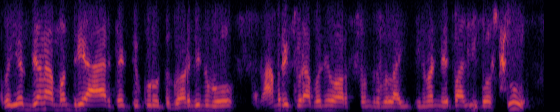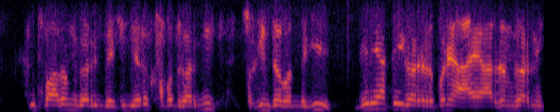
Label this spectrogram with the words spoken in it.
अब एकजना मन्त्री आएर चाहिँ त्यो कुरो त गरिदिनु भयो राम्रै कुरा पनि हो अर्थतन्त्रको लागि किनभने नेपाली वस्तु उत्पादन गर्नेदेखि लिएर खपत गर्ने सकिन्छ भनेदेखि निर्यातै गरेर पनि आय आर्जन गर्ने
